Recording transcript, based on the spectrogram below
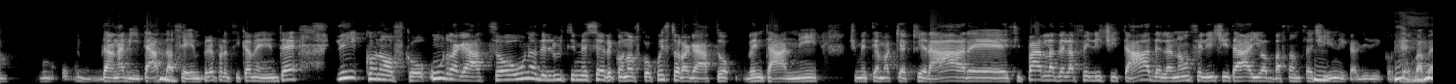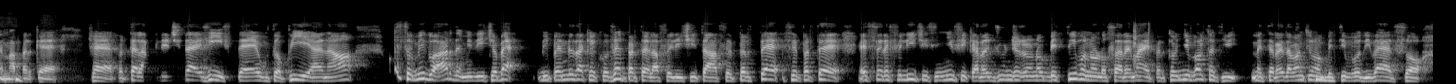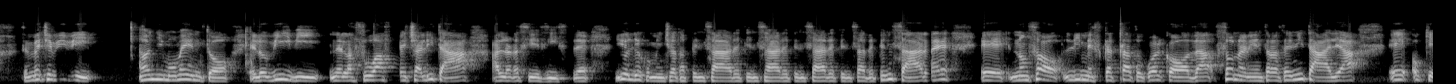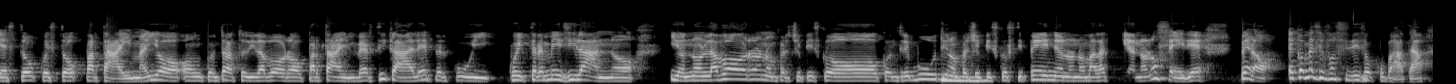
da una vita, da sempre praticamente. Lì conosco un ragazzo, una delle ultime sere conosco questo ragazzo, 20 anni, ci mettiamo a chiacchierare, si parla della felicità, della non felicità, io abbastanza mm. cinica gli dico, sì, vabbè ma perché? Cioè, per te la felicità esiste, è utopia, no? Questo mi guarda e mi dice, beh, dipende da che cos'è per te la felicità. Se per, te, se per te essere felici significa raggiungere un obiettivo, non lo sarai mai, perché ogni volta ti metterai davanti un mm. obiettivo diverso. Se invece vivi ogni momento e lo vivi nella sua specialità, allora si esiste. Io lì ho cominciato a pensare, pensare, pensare, pensare, pensare e non so, lì mi è scattato qualcosa, sono rientrata in Italia e ho chiesto questo part time. Io ho un contratto di lavoro part time verticale per cui quei tre mesi l'anno io non lavoro, non percepisco contributi, mm. non percepisco stipendio, non ho malattia, non ho ferie, però è come se fossi disoccupata.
